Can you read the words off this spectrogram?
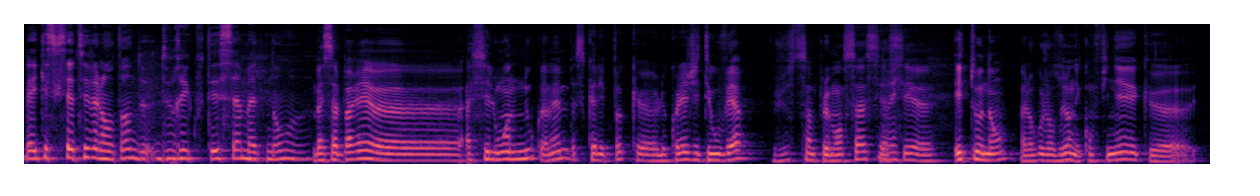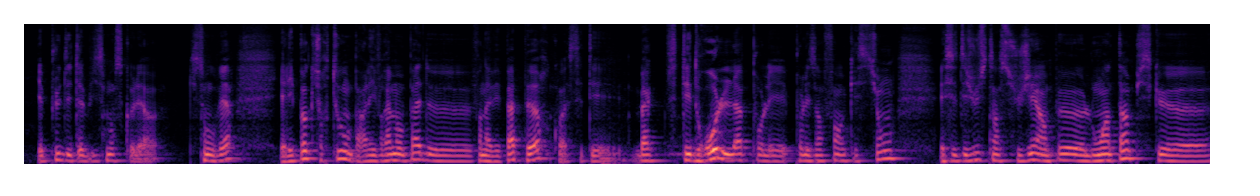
Bah, Qu'est-ce que ça te fait, Valentin, de, de réécouter ça maintenant euh? Bah, ça paraît euh, assez loin de nous quand même, parce qu'à l'époque, euh, le collège était ouvert. Juste simplement ça, c'est Ouais. assez euh, étonnant. Alors qu'aujourd'hui, on est confiné et qu'il n'y a plus d'établissements scolaires qui sont ouverts. Et à l'époque, surtout, on parlait vraiment pas de... enfin, on n'avait pas peur, quoi. C'était bah, c'était drôle, là, pour les, pour les enfants en question. Et c'était juste un sujet un peu lointain, puisque euh,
